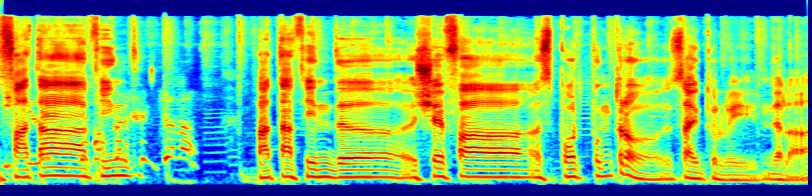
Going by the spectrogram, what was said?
fata Se va fiind, perfecționa. fata fiind uh, șefa sport.ro site-ului de la...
